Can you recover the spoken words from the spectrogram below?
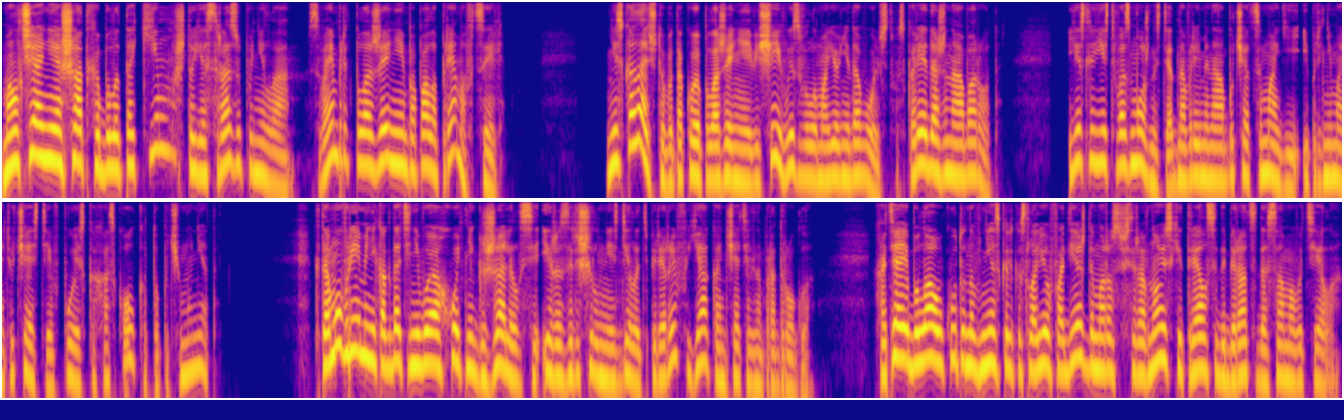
Молчание Шатха было таким, что я сразу поняла. Своим предположением попала прямо в цель. Не сказать, чтобы такое положение вещей вызвало мое недовольство, скорее даже наоборот. Если есть возможность одновременно обучаться магии и принимать участие в поисках осколка, то почему нет? К тому времени, когда теневой охотник жалился и разрешил мне сделать перерыв, я окончательно продрогла. Хотя и была укутана в несколько слоев одежды, Мороз все равно исхитрялся добираться до самого тела.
